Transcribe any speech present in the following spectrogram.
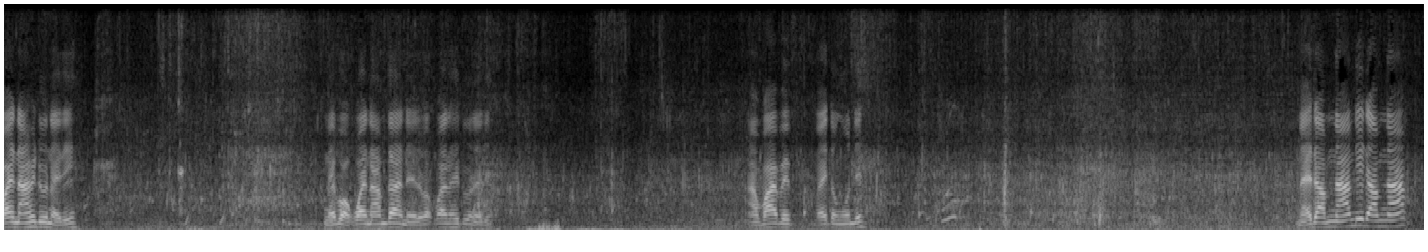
ว่ายน้ำให้ดูหน่อยดิ ไหนบอกว่ายน้ำได้ไหนว่ายให้ดูหน่อยดิ อะว่ายไปไว้ตรงนู้นดิ ไหนดำน้ำดิดำน้ำ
